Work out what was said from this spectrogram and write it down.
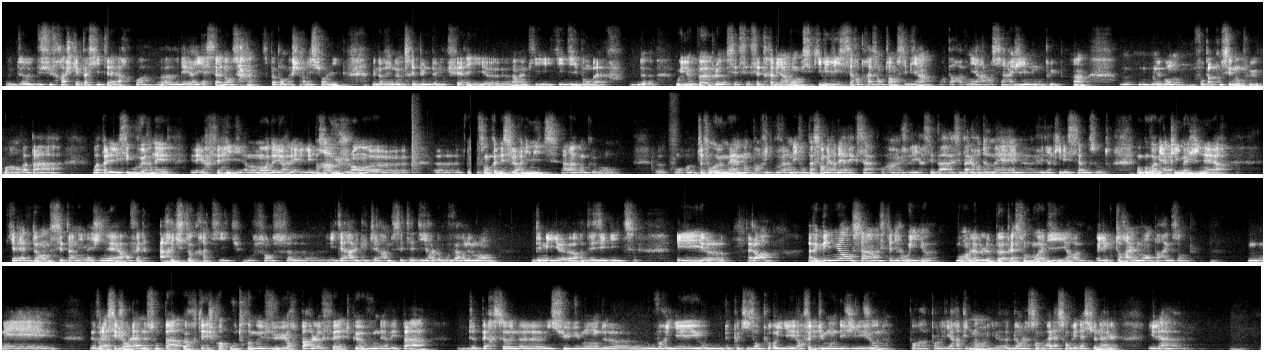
du suffrage capacitaire. Euh, d'ailleurs, il y a ça dans c'est pas pour m'acharner sur lui, mais dans une autre tribune de Luc Ferry, euh, hein, qui, dit bon bah, oui, le peuple, c'est très bien. Bon, qu'il élise ses représentants, c'est bien. On va pas revenir à l'ancien régime non plus. Hein. Mais bon, faut pas pousser non plus. Quoi. On va pas on va pas le laisser gouverner. D'ailleurs, Ferry dit à un moment, d'ailleurs, les, braves gens, toute façon, connaissent leurs limites. Hein, donc, bon, euh, de toute façon, eux-mêmes n'ont pas envie de gouverner, ils vont pas s'emmerder avec ça. Hein. je veux dire, c'est pas, pas leur domaine. Je veux dire qu'ils laissent ça aux autres. Donc on voit bien que l'imaginaire qu'il y a là-dedans, c'est un imaginaire en fait aristocratique au sens euh, littéral du terme, c'est-à-dire le gouvernement des meilleurs, des élites. Et euh, alors avec des nuances, hein, c'est-à-dire oui, bon, le, peuple a son mot à dire électoralement, par exemple. Mais voilà, ces gens-là ne sont pas heurtés, je crois, outre mesure par le fait que vous n'avez pas de personnes euh, issues du monde euh, ouvrier ou de petits employés, en fait du monde des Gilets jaunes, pour, pour le dire rapidement, dans à l'Assemblée nationale, et là,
